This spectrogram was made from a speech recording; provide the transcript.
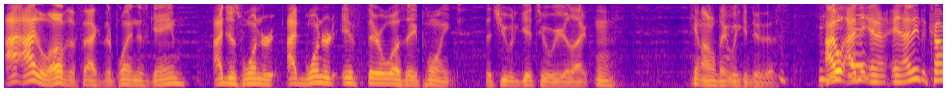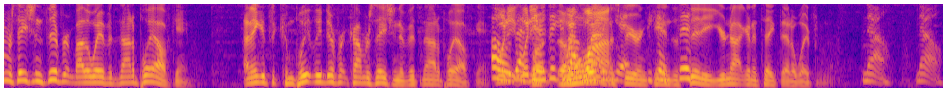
I, I love the fact that they're playing this game. I just wonder, I'd wondered if there was a point that you would get to where you're like, mm, I don't think we can do this. I, you I think, and, and I think the conversation's different. By the way, if it's not a playoff game, I think it's a completely different conversation if it's not a playoff game. Oh, What do you- what do you think thinking the about about home why? winning atmosphere in because Kansas this- City, you're not going to take that away from them. No, no.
